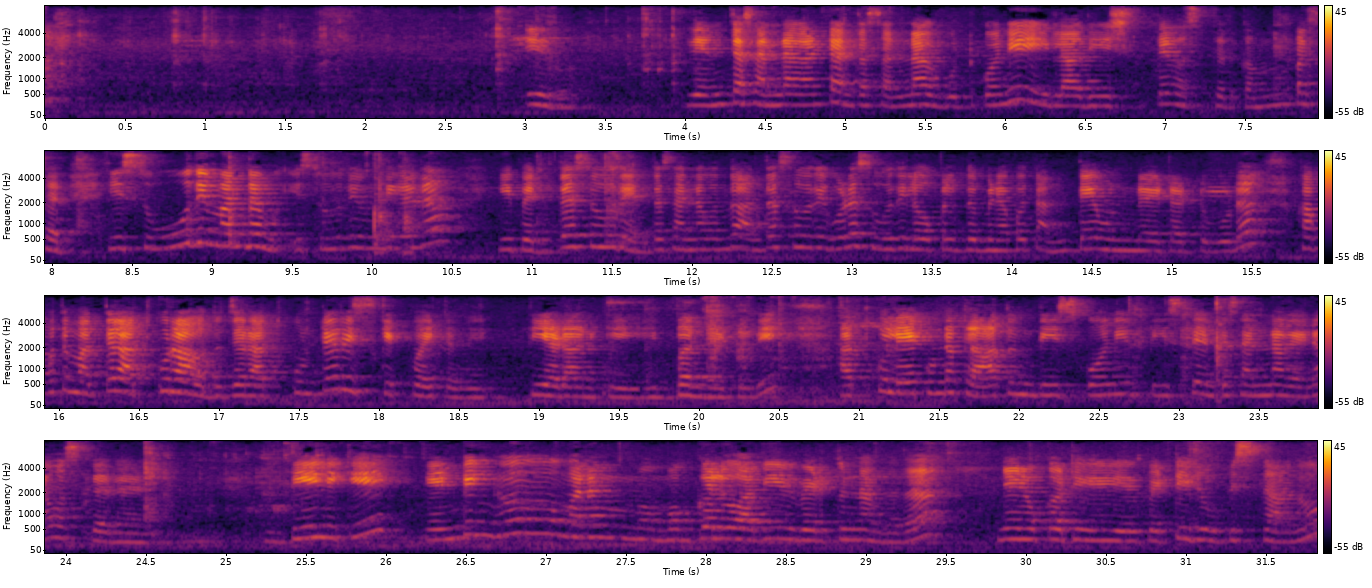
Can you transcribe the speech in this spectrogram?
ఇగో ఎంత సన్నగా అంటే అంత సన్నగా గుట్టుకొని ఇలా తీస్తే వస్తుంది కంపల్సరీ. ఈ సూది మందం ఈ సూది ఉంది కదా ఈ పెద్ద సూది ఎంత సన్నగా ఉందో అంత సూది కూడా సూది లోపలికి దొబ్బినకపోతే అంతే ఉండేటట్టు కూడా. కాకపోతే మధ్యలో అతుకు రావద్దు. జర అతుకుంటే రిస్క్ ఎక్కువ అవుతుంది తీయడానికి ఇబ్బంది అవుతుంది అతుకు లేకుండా క్లాత్ని తీసుకొని తీస్తే ఎంత సన్నగైనా వస్తుంది. దీనికి ఎండింగ్ మనం మొగ్గలు అవి పెడుతున్నాం కదా నేను ఒకటి పెట్టి చూపిస్తాను.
